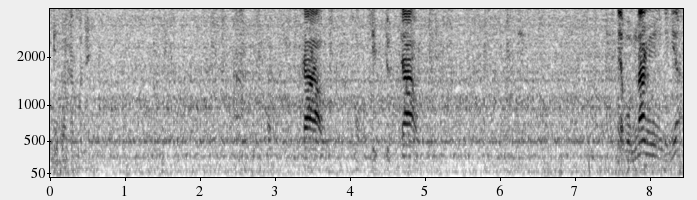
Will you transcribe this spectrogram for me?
60แล้วครับ ตอนนี้69 60.9เนี่ยผมนั่งอย่างเงี้ย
